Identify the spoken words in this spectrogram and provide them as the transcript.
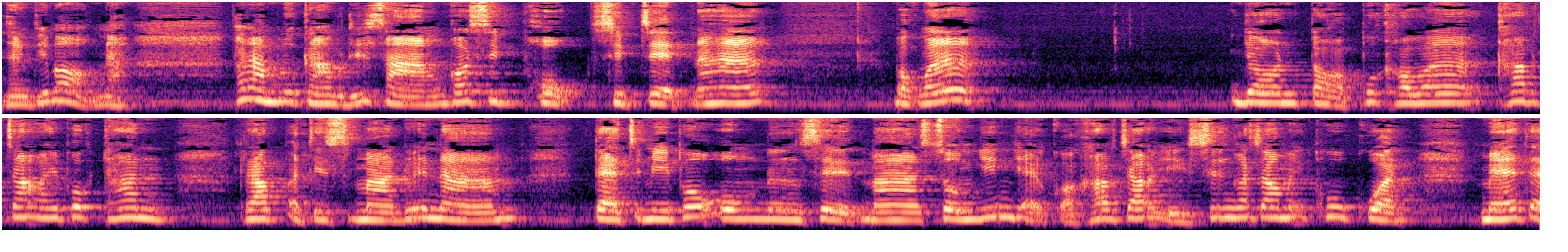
อย่างที่บอกนะพระธรรมลูกาบทที่สามข้อสิบหกสิบเจ็ดนะคะบอกว่ายอนตอบพวกเขาว่าข้าพเจ้าให้พวกท่านรับปฏิสมาด้วยน้ำแต่จะมีพระองค์หนึ่งเสด็จมาทรงยิ่งใหญ่กว่าข้าพเจ้าอีก ซึ่งข้าพเจ้าไม่คู่ควร แม้แต่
